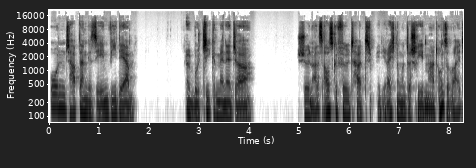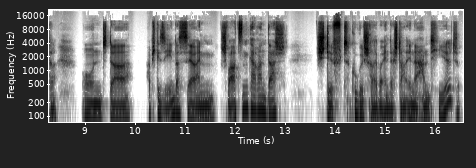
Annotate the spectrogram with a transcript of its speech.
und habe dann gesehen, wie der Boutique-Manager schön alles ausgefüllt hat, mir die Rechnung unterschrieben hat und so weiter. Und da habe ich gesehen, dass er einen schwarzen Karandasch Stift, Kugelschreiber in der, in der Hand hielt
